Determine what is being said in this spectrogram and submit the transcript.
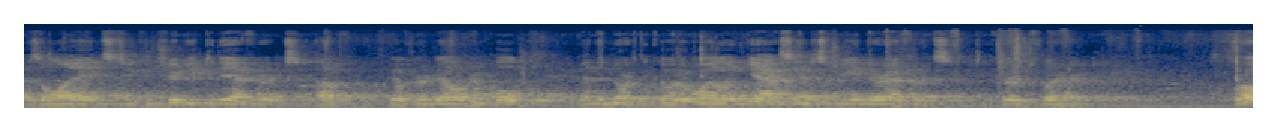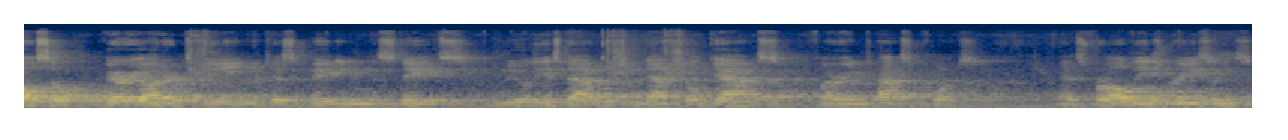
as Alliance to contribute to the efforts of Governor Dalrymple and the North Dakota oil and gas industry in their efforts to curb flaring. We're also very honored to be participating in the state's newly established Natural Gas Flaring Task Force. And it's for all these reasons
